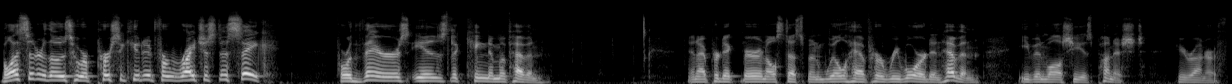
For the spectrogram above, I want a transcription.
Blessed are those who are persecuted for righteousness' sake, for theirs is the kingdom of heaven. And I predict Barronelle Stutzman will have her reward in heaven, even while she is punished here on earth.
